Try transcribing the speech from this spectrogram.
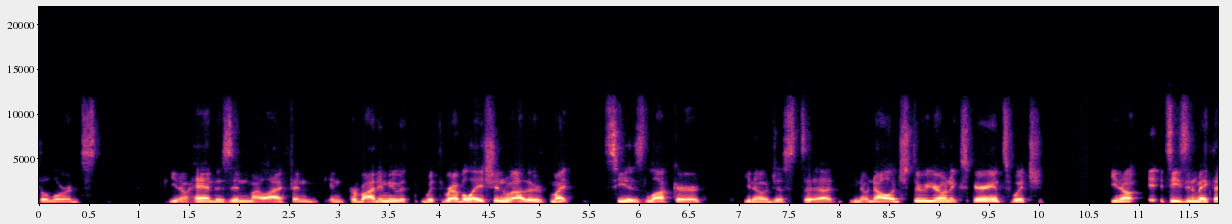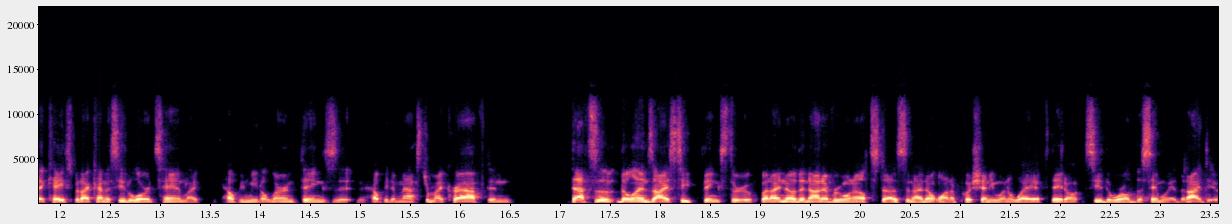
the Lord's you know hand is in my life and in providing me with with revelation. What others might see as luck or you know just uh, you know knowledge through your own experience which you know it's easy to make that case but i kind of see the lord's hand like helping me to learn things that help me to master my craft and that's the, the lens i see things through. But i know that not everyone else does and i don't want to push anyone away if they don't see the world the same way that i do.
